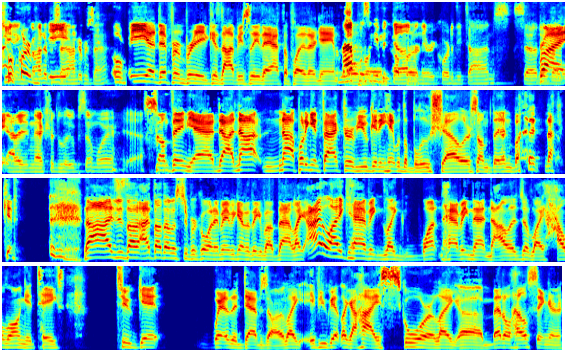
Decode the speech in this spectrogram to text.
Cheating, or 100%, B, 100%. or B, a different breed because obviously they have to play their game. The map wasn't even done over. when they recorded the times, so they Right. like added an extra loop somewhere. Yeah, Something, yeah, not not not putting in factor of you getting hit with a blue shell or something, but not getting nah, I just thought I thought that was super cool, and it made me kind of think about that. Like, I like having like want having that knowledge of like how long it takes to get where the devs are. Like, if you get like a high score, like uh, Metal Hellsinger,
